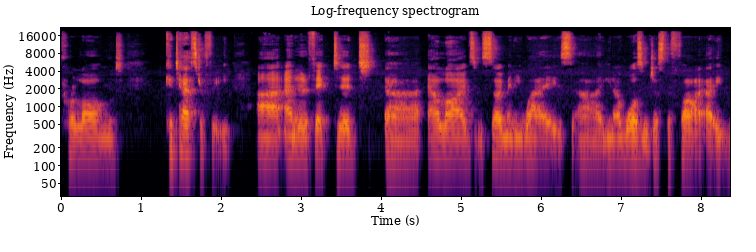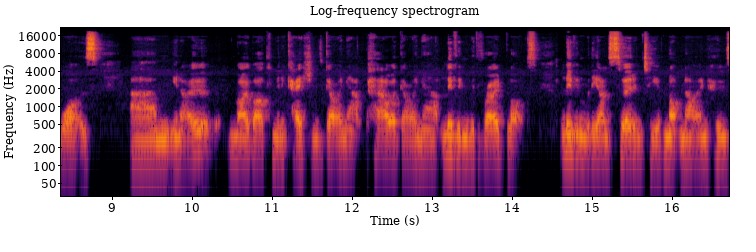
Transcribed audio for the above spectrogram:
prolonged catastrophe uh, and it affected uh, our lives in so many ways uh, you know it wasn't just the fire it was um, you know mobile communications going out power going out living with roadblocks living with the uncertainty of not knowing whose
